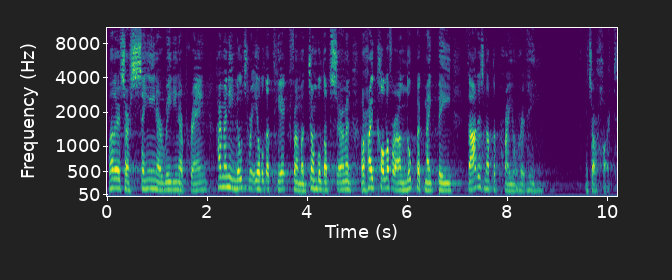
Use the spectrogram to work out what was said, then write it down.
Whether it's our singing or reading or praying, how many notes we're able to take from a jumbled up sermon, or how colourful our notebook might be, that is not the priority. It's our heart.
